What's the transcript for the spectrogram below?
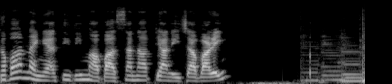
ကမ္ဘာနိုင်ငံအသီးသီးမှာပါဆန္ဒပြနေကြပါတယ်။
